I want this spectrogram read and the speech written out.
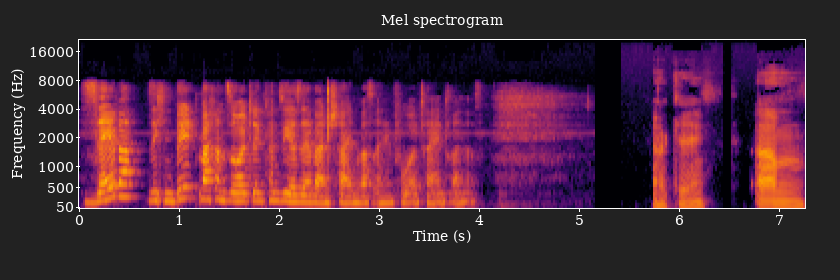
selber sich ein Bild machen sollte. Dann können sie ja selber entscheiden, was an den Vorurteilen dran ist. Okay. Ähm,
